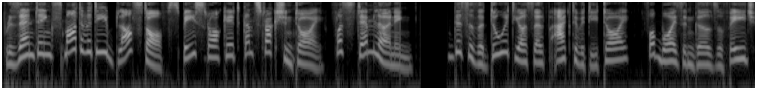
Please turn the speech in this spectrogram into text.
Presenting Smartivity Blastoff Space Rocket Construction Toy for STEM Learning. This is a do-it-yourself activity toy for boys and girls of age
